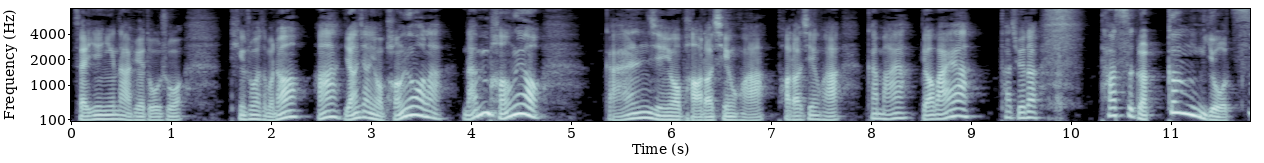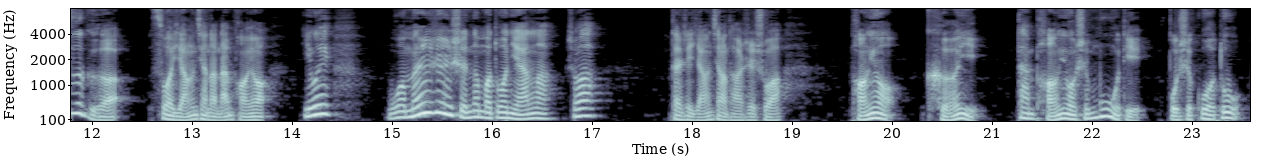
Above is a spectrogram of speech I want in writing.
在燕京大学读书，听说怎么着啊？杨绛有朋友了，男朋友，赶紧又跑到清华，跑到清华干嘛呀？表白呀！他觉得他自个儿更有资格做杨绛的男朋友，因为我们认识那么多年了，是吧？但是杨绛他是说，朋友可以，但朋友是目的，不是过度。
